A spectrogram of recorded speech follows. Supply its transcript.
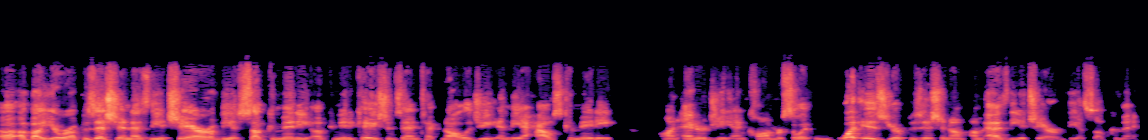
uh, about your uh, position as the chair of the subcommittee of communications and technology in the House Committee on Energy and Commerce. So, like, what is your position um, um, as the chair of the subcommittee?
